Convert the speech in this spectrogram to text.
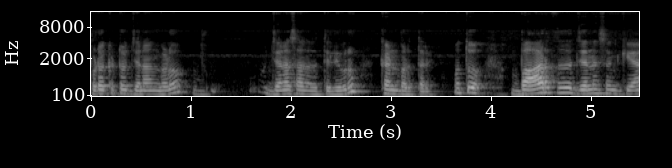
ಬುಡಕಟ್ಟು ಜನಾಂಗಗಳು ಜನಸಾಂದ್ರತೆಯಲ್ಲಿ ಇವರು ಕಂಡುಬರ್ತಾರೆ. ಮತ್ತು ಭಾರತದ ಜನಸಂಖ್ಯೆಯ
